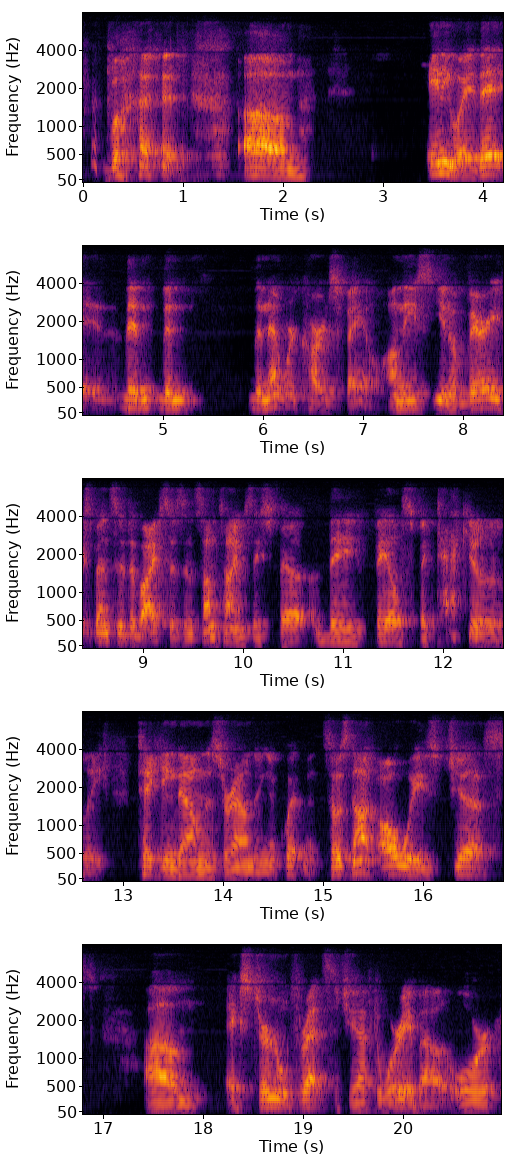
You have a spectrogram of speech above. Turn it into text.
but um, anyway, they the the the network cards fail on these you know very expensive devices, and sometimes they fail they fail spectacularly, taking down the surrounding equipment. So it's not always just um, external threats that you have to worry about, or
